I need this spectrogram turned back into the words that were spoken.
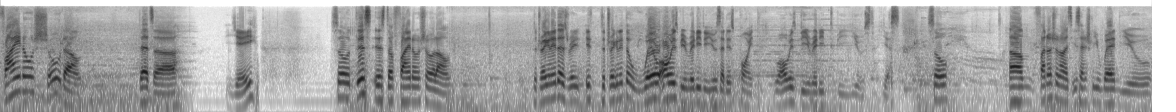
Final Showdown. That's a... Uh, yay. So this is the Final Showdown. The Dragonator is ready. the Dragonator will always be ready to use at this point. Will always be ready to be used. Yes. So um, Final Showdown is essentially when you,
